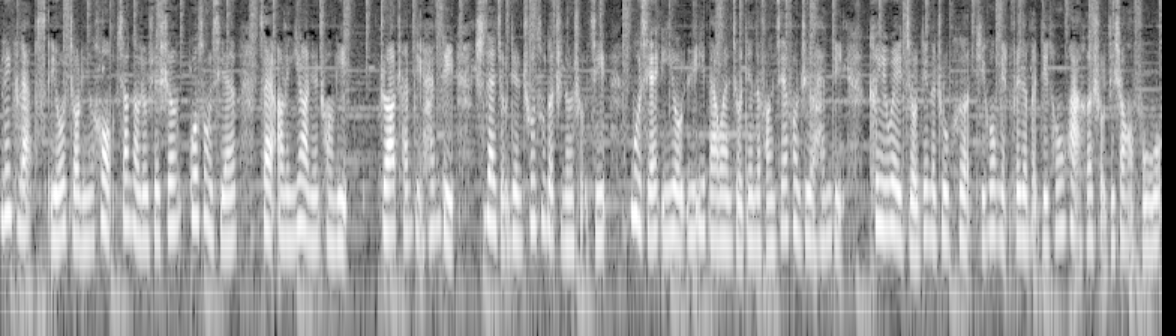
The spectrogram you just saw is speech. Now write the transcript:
Link Labs 由九零后香港留学生郭颂贤在二零一二年创立，主要产品 Handy 是在酒店出租的智能手机。目前已有逾一百万酒店的房间放置有 Handy，可以为酒店的住客提供免费的本地通话和手机上网服务。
